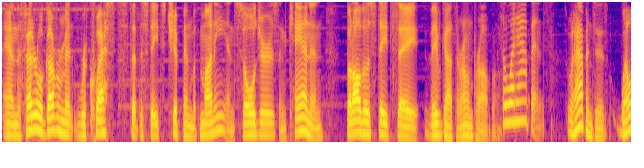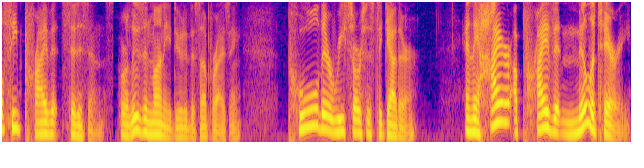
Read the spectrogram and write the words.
and the federal government requests that the states chip in with money and soldiers and cannon. But all those states say they've got their own problems. So what happens? So what happens is wealthy private citizens who are losing money due to this uprising pool their resources together, and they hire a private military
